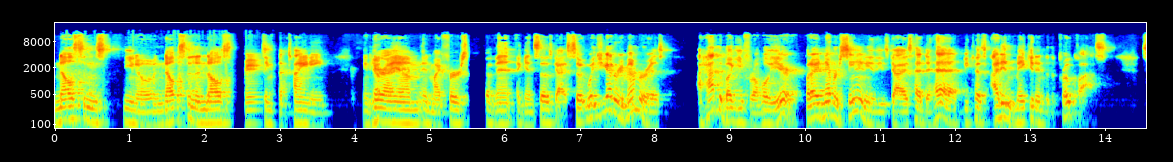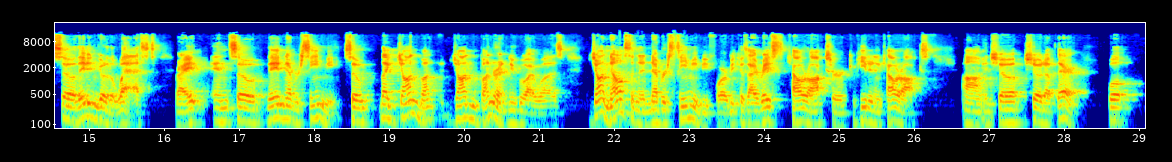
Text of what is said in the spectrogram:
nelson's you know nelson and nelson racing that tiny. And here i am in my first event against those guys. So what you got to remember is i had the buggy for a whole year but i had never seen any of these guys head to head because i didn't make it into the pro class. So they didn't go to the West, right? And so they had never seen me. So like John Bun- John Bondurant knew who I was. John Nelson had never seen me before because I raced CalROCS or competed in CalROCS um, and show, showed up there. Well,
